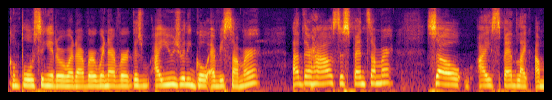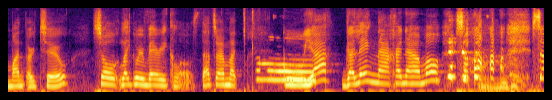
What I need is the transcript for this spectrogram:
composing it or whatever, whenever because I usually go every summer at their house to spend summer. So I spend like a month or two. So like we're very close. That's why I'm like, Kuya, galing na ka na mo. So, so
